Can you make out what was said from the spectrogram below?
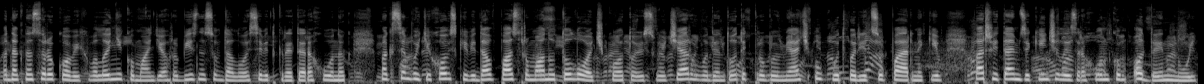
Однак на 40-й хвилині команді агробізнесу вдалося відкрити рахунок. Максим Войтіховський віддав пас Роману Толочку, а той у свою чергу один дотик пробив м'яч у кут воріт суперників. Перший тайм закінчили з рахунком 1-0.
